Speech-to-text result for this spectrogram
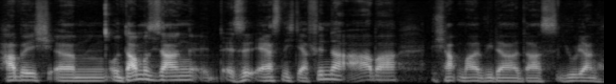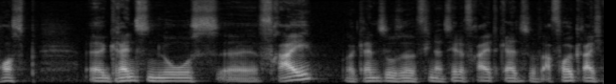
habe ich, ähm, und da muss ich sagen, er ist nicht der Erfinder, aber ich habe mal wieder das Julian Hosp äh, grenzenlos äh, frei oder grenzenlose finanzielle Freiheit, grenzenlos erfolgreich,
